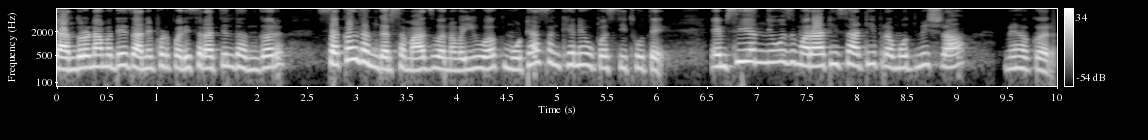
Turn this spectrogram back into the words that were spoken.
या आंदोलनामध्ये जानेफड परिसरातील धनगर सकल धनगर समाज व नवयुवक मोठ्या संख्येने उपस्थित होते. एम सी एन न्यूज मराठीसाठी प्रमोद मिश्रा मेहकर.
